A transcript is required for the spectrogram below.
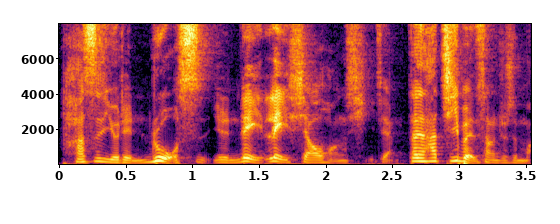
他是有点弱势，有点类类消黄旗这样，但是他基本上就是盲，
